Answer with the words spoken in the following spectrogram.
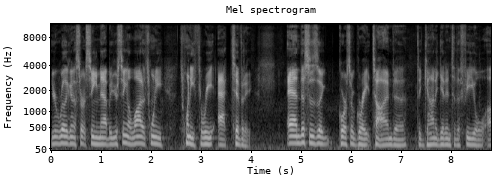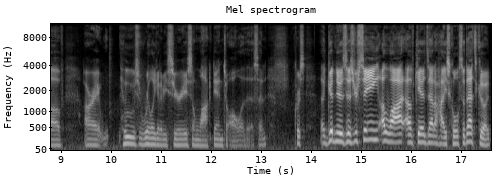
you're really going to start seeing that, but you're seeing a lot of 2023 activity. And this is, a, of course, a great time to, to kind of get into the feel of, all right, who's really going to be serious and locked into all of this. And, of course, the good news is you're seeing a lot of kids out of high school, so that's good.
